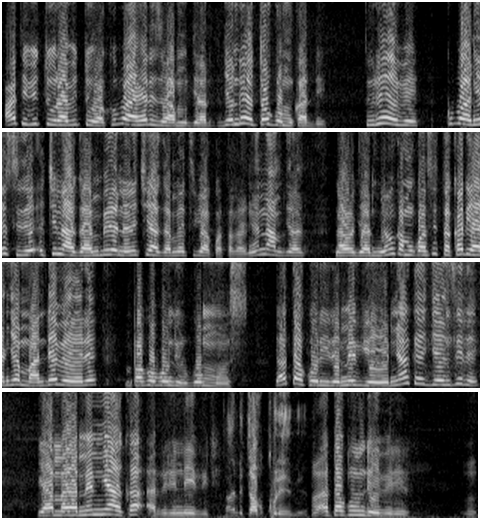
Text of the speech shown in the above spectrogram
hati bitura bitura kubahereza bamugira tugendeye togo mukade turebe kubanyesire ekinagambire nane kiyagambire tibyakwataganya namugira nabajyana imyonga mu kwasita karyange mandebere mpaka ubundi rwo munsi yatakora ireme byeye imyaka egenzire yamaramo imyaka abiri n'ebiri kandi atakurebera atakundeberera hmm.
